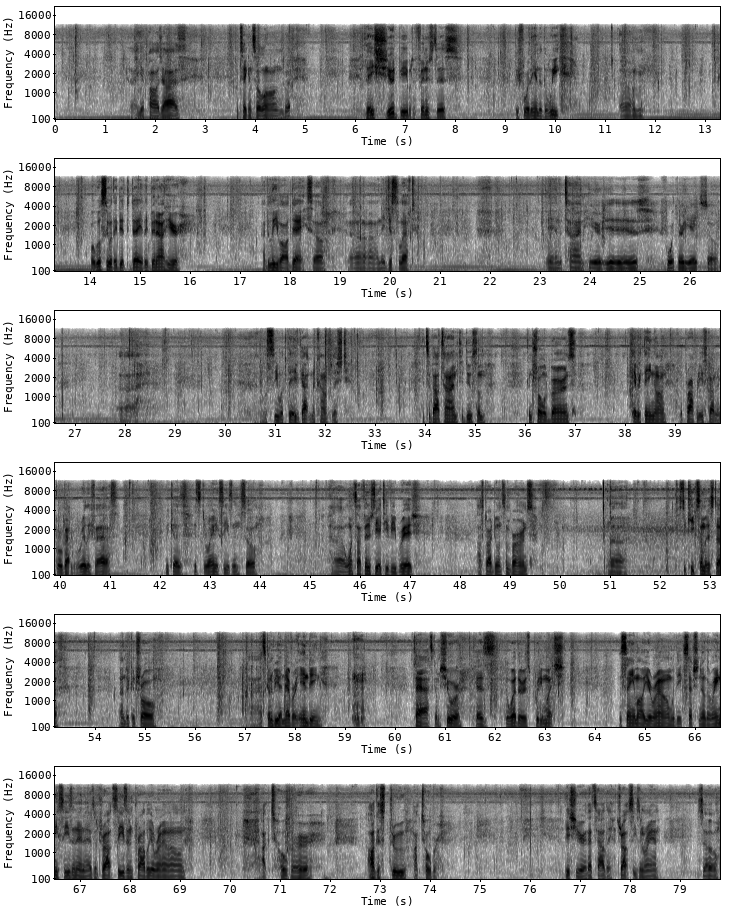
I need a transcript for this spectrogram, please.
Uh, he apologized for taking so long, but they should be able to finish this before the end of the week. Um, but we'll see what they did today. They've been out here, I believe, all day. So, uh, and they just left. And the time here is 4.38. So, uh, we'll see what they've gotten accomplished. It's about time to do some controlled burns. Everything on the property is starting to grow back really fast because it's the rainy season. So uh, once I finish the ATV bridge, I'll start doing some burns uh, just to keep some of this stuff under control. Uh, it's going to be a never-ending task, I'm sure, because the weather is pretty much the same all year round with the exception of the rainy season and there's a drought season probably around October August through October. This year, that's how the drought season ran. So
